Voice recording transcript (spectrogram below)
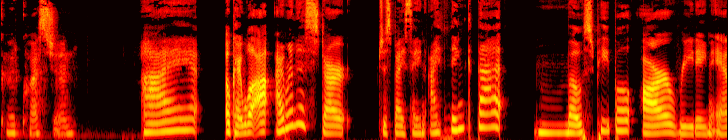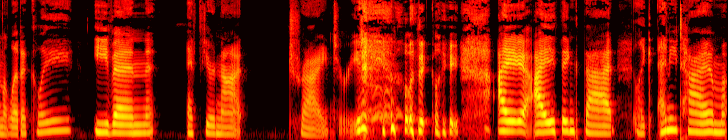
Good question. I, okay, well, I, I'm going to start just by saying I think that most people are reading analytically, even if you're not trying to read analytically. I I think that like anytime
